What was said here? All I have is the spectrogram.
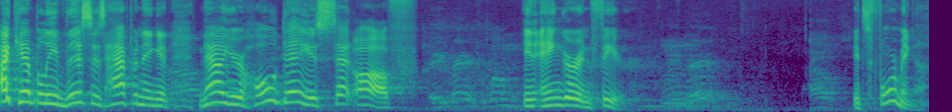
I can't believe this is happening. And now your whole day is set off in anger and fear. It's forming us.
